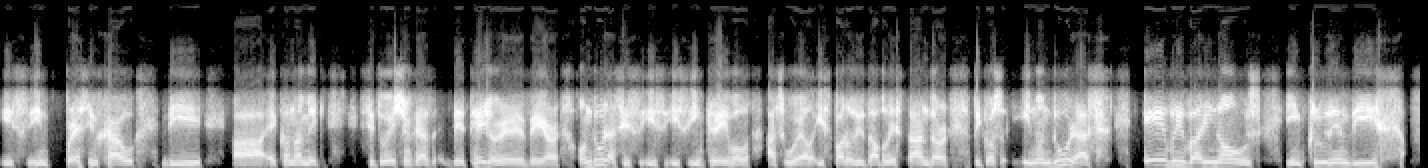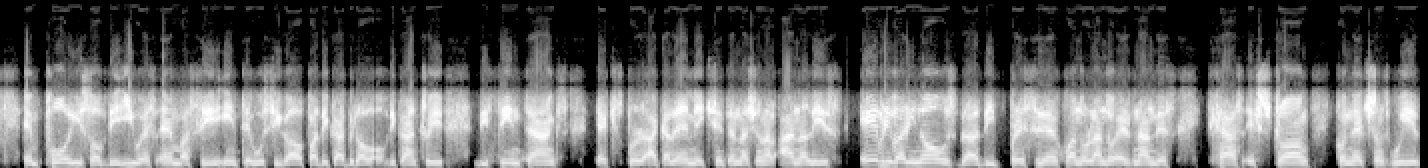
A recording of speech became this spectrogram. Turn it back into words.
It's impressive how the uh, economic situation has deteriorated there. Honduras is, is, is incredible as well. It's part of the double standard because in Honduras, everybody knows, including the employees of the U.S. Embassy in Tegucigalpa, the capital of the country, the think tanks, expert academics, international analysts, everybody knows that the president Juan Orlando Hernandez has strong connections with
